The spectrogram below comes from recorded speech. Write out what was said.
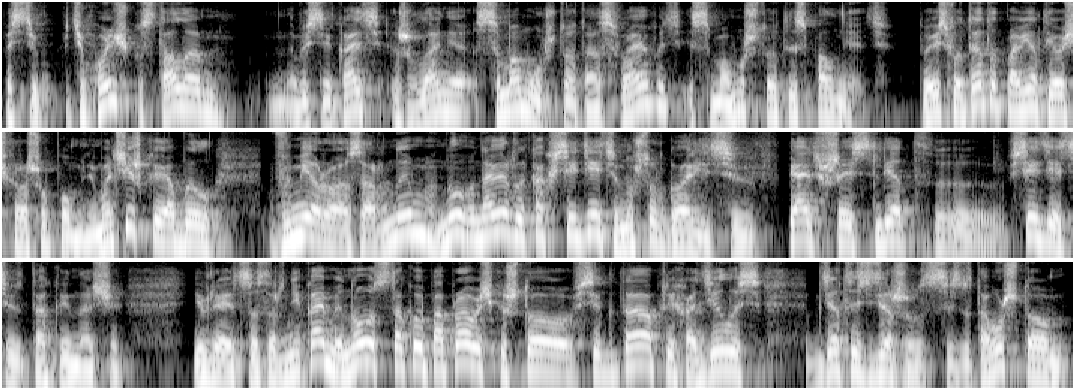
потихонечку стало возникать желание самому что-то осваивать и самому что-то исполнять. То есть, вот этот момент я очень хорошо помню. Мальчишка я был в меру озорным. Ну, наверное, как все дети. Ну, что говорить. В 5-6 лет э, все дети так или иначе являются озорниками. Но вот с такой поправочкой, что всегда приходилось где-то сдерживаться из-за того, что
